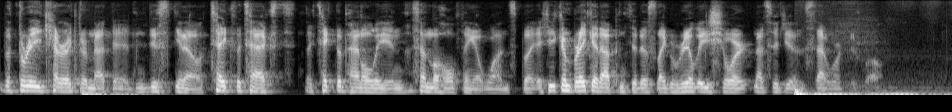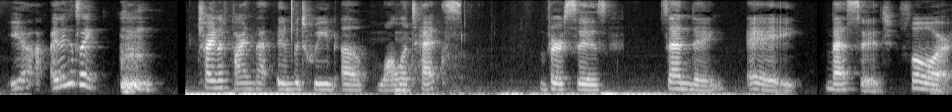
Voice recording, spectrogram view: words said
the three character method and just you know take the text, like take the penalty and send the whole thing at once. But if you can break it up into this like really short messages, that worked as well. Yeah, I think it's like trying to find that in between of wall of text versus sending a message for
